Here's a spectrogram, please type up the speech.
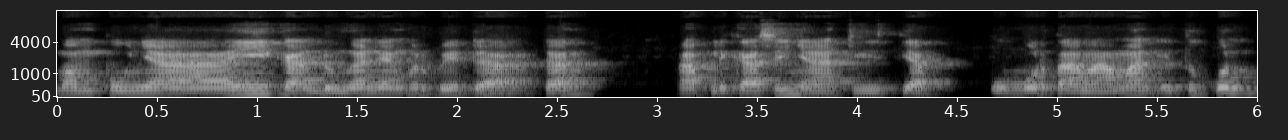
mempunyai kandungan yang berbeda dan aplikasinya di tiap umur tanaman itu pun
